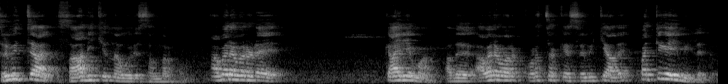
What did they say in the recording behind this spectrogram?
ശ്രമിച്ചാൽ സാധിക്കുന്ന ഒരു സന്ദർഭം. അവരവരുടെ കാര്യമാണ്. അത് അവരവർ കുറച്ചൊക്കെ ശ്രമിക്കാതെ പറ്റുകയുമില്ലല്ലോ.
